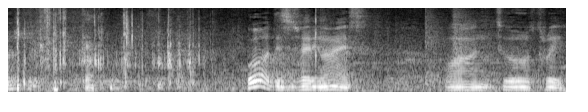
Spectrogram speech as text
Okay. Whoa, this is very nice. One, two, three.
